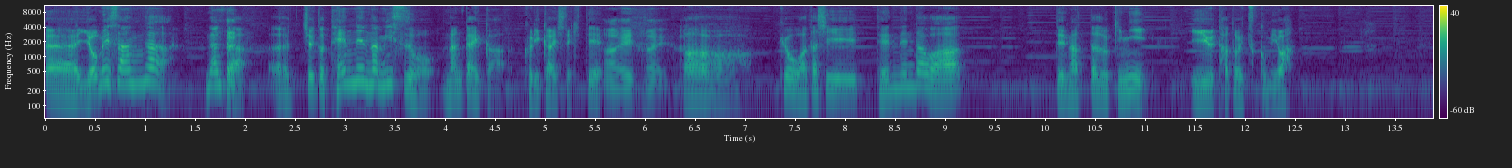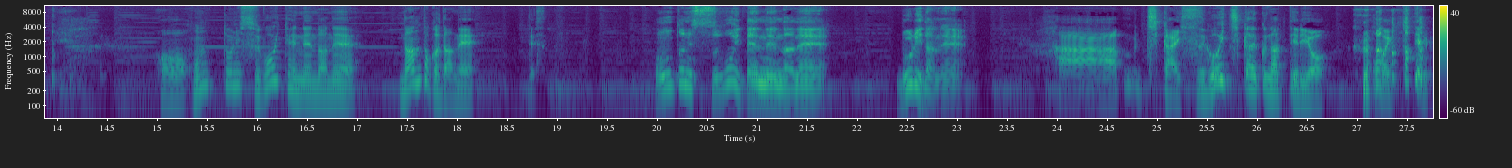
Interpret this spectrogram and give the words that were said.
えー嫁さんがなんかえーちょっと天然なミスを何回か繰り返してきて、はいはいはい。ああ今日私天然だわってなった時に言う例えツッコミは？ああ本当にすごい天然だね。なんとかだね。です。本当にすごい天然だね。ブリだね。はあ近いすごい近くなってるよ。お前来てる。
